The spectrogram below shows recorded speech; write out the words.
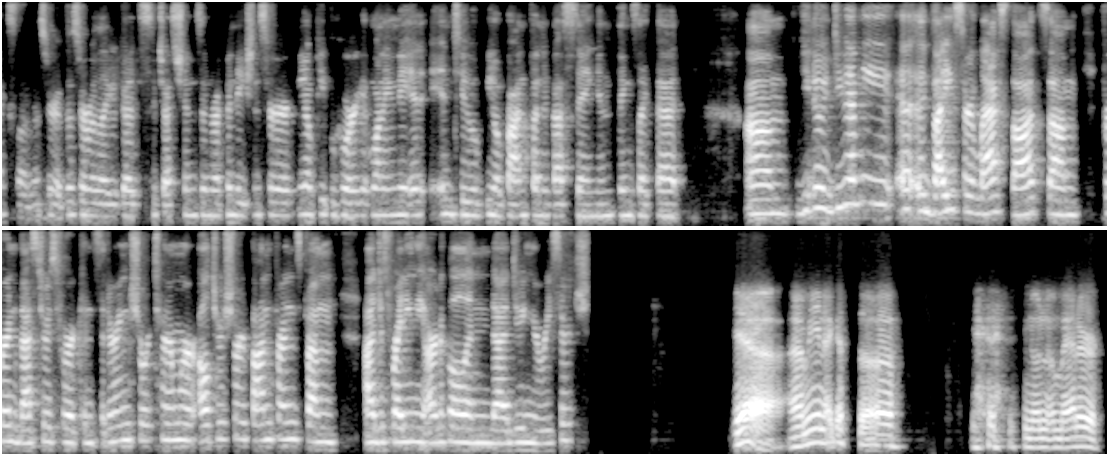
Excellent. Those are those are really good suggestions and recommendations for you know people who are wanting to into you know bond fund investing and things like that. Um, you know, do you have any uh, advice or last thoughts um, for investors who are considering short-term or ultra-short bond funds from uh, just writing the article and uh, doing your research? Yeah, I mean, I guess uh, you know, no matter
